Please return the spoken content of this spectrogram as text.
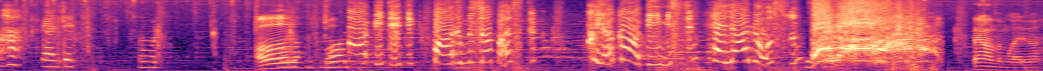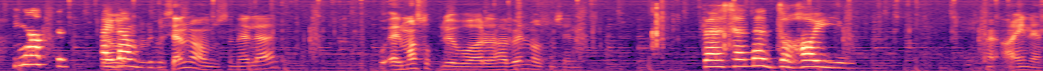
Aha geldi. Doğru. Al al al. abi dedik bağrımıza bastık. Kıyak abimizsin helal olsun. Ben aldım galiba. Ne yaptın? Ay ben vurdum. Sen mi almışsın? Helal. Bu elmas topluyor bu arada. Haberin olsun senin. Ben senden daha iyiyim. Ha, aynen.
